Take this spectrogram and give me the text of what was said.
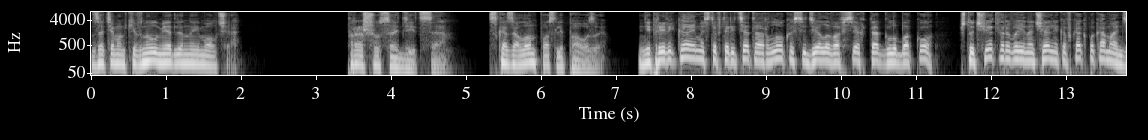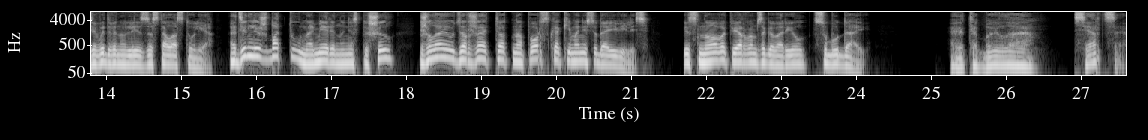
Затем он кивнул медленно и молча. «Прошу садиться», — сказал он после паузы. Непререкаемость авторитета Орлока сидела во всех так глубоко, что четверо военачальников как по команде выдвинули из-за стола стулья. Один лишь Бату намеренно не спешил, желая удержать тот напор, с каким они сюда явились. И снова первым заговорил Субудай. «Это было сердце?»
